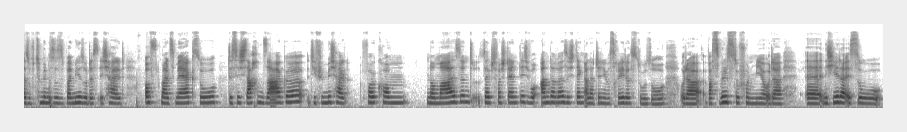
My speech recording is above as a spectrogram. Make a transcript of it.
also zumindest ist es bei mir so, dass ich halt oftmals merke, so, dass ich Sachen sage, die für mich halt vollkommen normal sind, selbstverständlich, wo andere sich denken, Alter Jenny, was redest du so? Oder was willst du von mir? Oder äh, nicht jeder ist so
